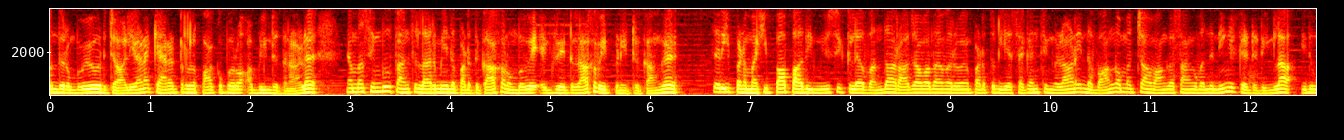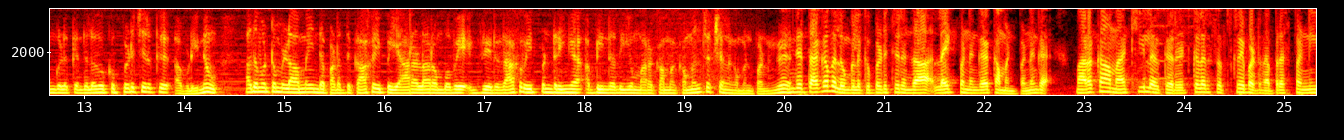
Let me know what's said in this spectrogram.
வந்து ரொம்பவே ஒரு ஜாலியான கேரக்டரில் பார்க்க போகிறோம் அப்படின்றதுனால நம்ம சிம்பு ஃபேன்ஸ் எல்லாருமே இந்த படத்துக்காக ரொம்பவே எக்ஸைட்டடாக வெயிட் பண்ணிட்டு இருக்காங்க. சரி இப்போ நம்ம ஹிப்பா பாதி மியூசிக்கில் வந்தா ராஜாவா தான் வருவேன் படத்துடைய செகண்ட் சிங்கிளான இந்த வாங்க மச்சான் வாங்க சாங் வந்து நீங்கள் கேட்டுட்டீங்களா? இது உங்களுக்கு எந்த அளவுக்கு பிடிச்சிருக்கு அப்படின்னும். அது மட்டும் இல்லாமல் இந்த படத்துக்காக இப்போ யாரெல்லாம் ரொம்பவே எக்ஸைட்டடாக வெயிட் பண்ணுறீங்க அப்படின்றதையும் மறக்காம கமெண்ட் செக்ஷனில் கமெண்ட் பண்ணுங்க. இந்த தகவல் உங்களுக்கு பிடிச்சிருந்தா லைக் பண்ணுங்க கமெண்ட் பண்ணுங்க. மறக்காம கீழே இருக்க ரெட் கலர் சப்ஸ்கிரைப் பட்டனை பிரஸ் பண்ணி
